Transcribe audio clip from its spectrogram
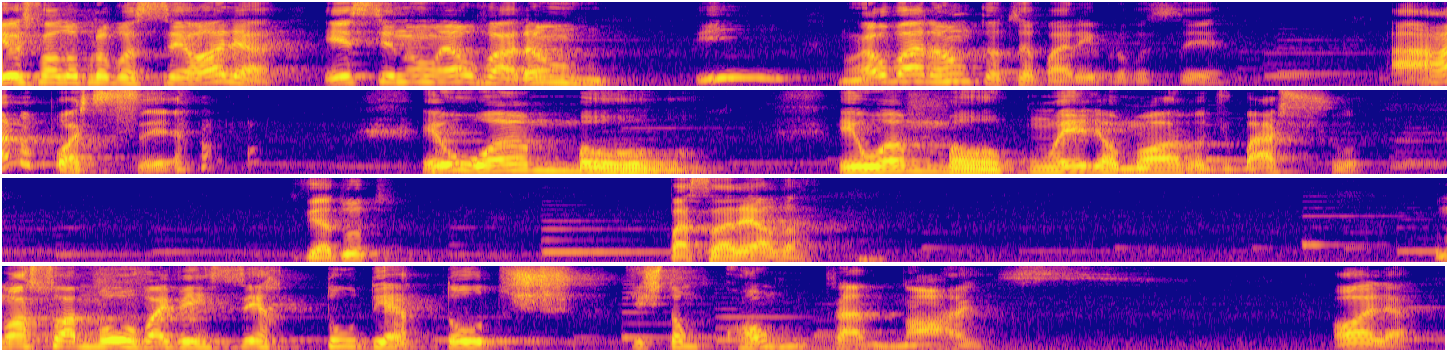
Deus falou para você: olha, esse não é o varão. Ih, não é o varão que eu separei para você. Ah, não pode ser. Eu amo. Eu amo. Com ele eu moro debaixo do viaduto, passarela. O nosso amor vai vencer tudo e a todos que estão contra nós. Olha,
